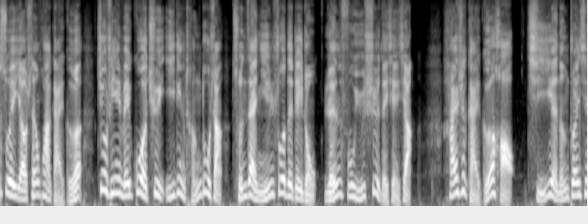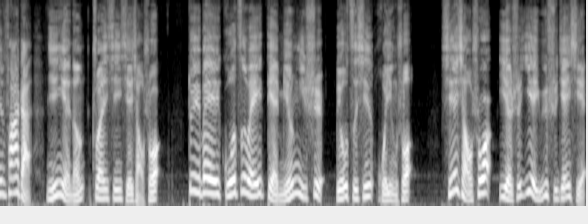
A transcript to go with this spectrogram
所以要深化改革，就是因为过去一定程度上存在您说的这种人浮于事的现象，还是改革好，企业能专心发展，您也能专心写小说。”对被国资委点名一事，刘慈欣回应说。写小说也是业余时间写，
